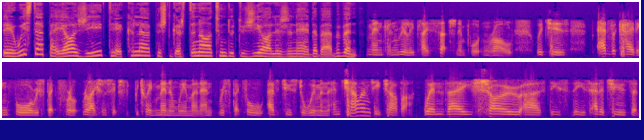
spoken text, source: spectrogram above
پێویستە پەیاژی تێکلە پشتگرتنا تندوتوژیا لە ژنێ دەبە ببن. Men can really play such an important role, which is advocating for respectful relationships between men and women and respectful attitudes to women and challenge each other when they show uh, these these attitudes that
